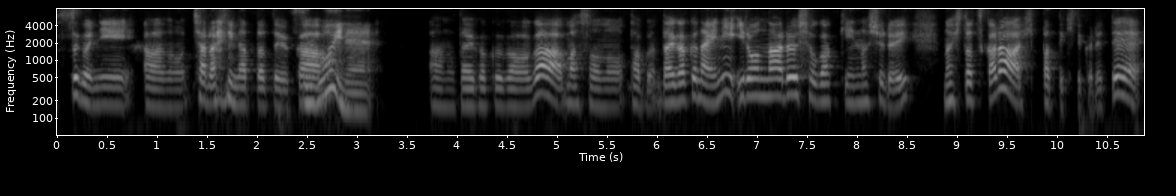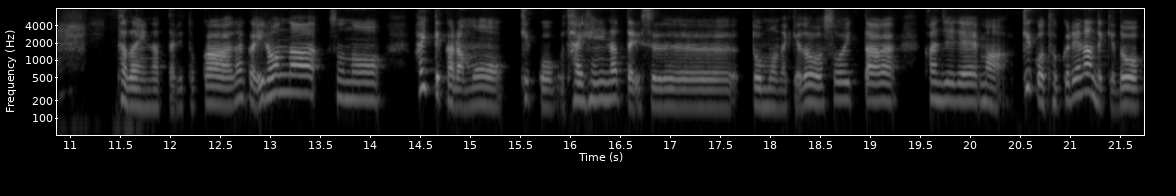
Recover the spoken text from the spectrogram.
すぐにあのチャラになったという すかごいね。あの大学側が、まあ、その多分大学内にいろんなある奨学金の種類の一つから引っ張ってきてくれてタダになったりとかなんかいろんなその入ってからも結構大変になったりすると思うんだけどそういった感じでまあ結構特例なんだけど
